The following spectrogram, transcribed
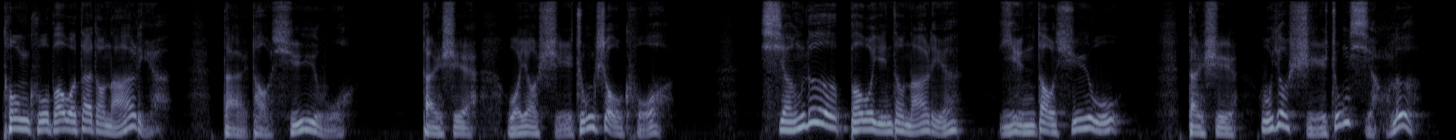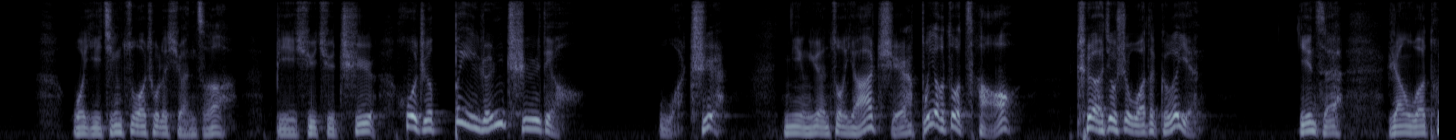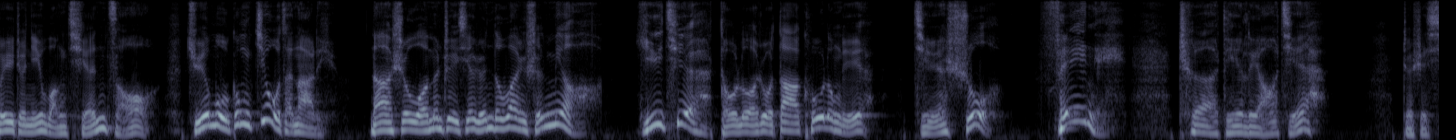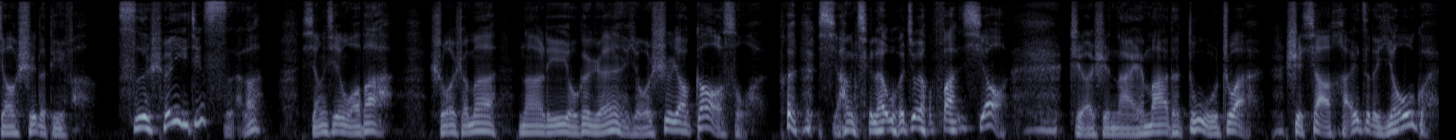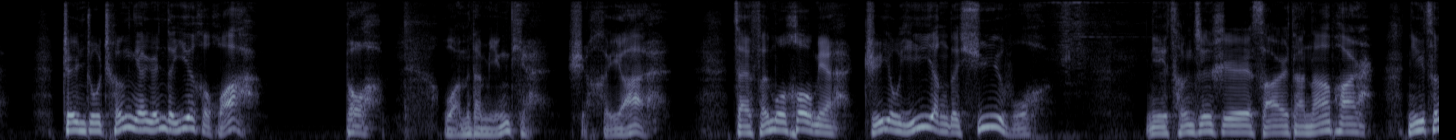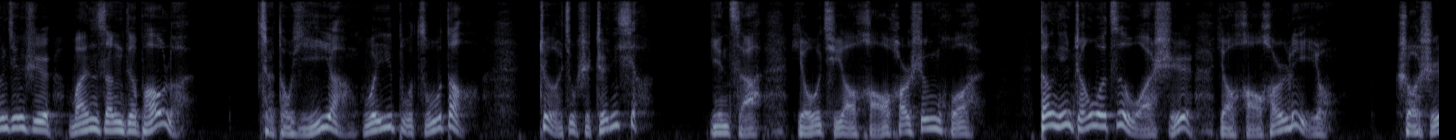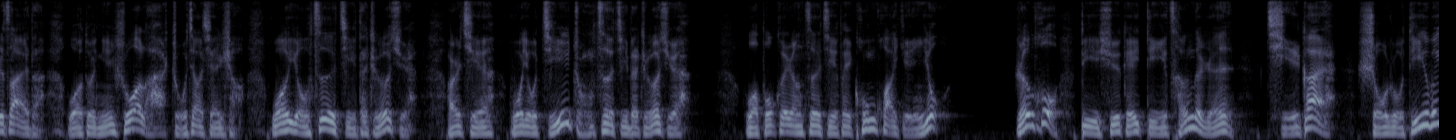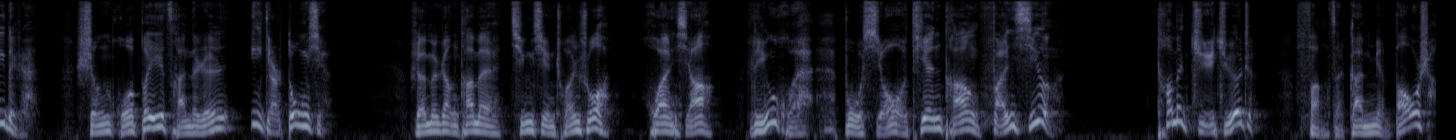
痛苦把我带到哪里啊？带到虚无。但是我要始终受苦。享乐把我引到哪里？引到虚无。但是我要始终享乐。我已经做出了选择，必须去吃或者被人吃掉。我吃，宁愿做牙齿，不要做草。这就是我的格言。因此，让我推着你往前走。掘墓工就在那里，那是我们这些人的万神庙。一切都落入大窟窿里，结束菲尼彻底了结。这是消失的地方，死神已经死了。相信我吧。说什么那里有个人有事要告诉我？哼，想起来我就要发笑。这是奶妈的杜撰，是吓孩子的妖怪，镇住成年人的耶和华。不，我们的明天是黑暗。在坟墓后面，只有一样的虚无。你曾经是萨尔达纳帕尔，你曾经是万桑德保罗，这都一样，微不足道。这就是真相。因此啊，尤其要好好生活。当您掌握自我时，要好好利用。说实在的，我对您说了，主教先生，我有自己的哲学，而且我有几种自己的哲学。我不会让自己被空话引诱，然后必须给底层的人、乞丐、收入低微的人、生活悲惨的人一点东西。人们让他们轻信传说、幻想、灵魂、不朽、天堂、繁星，他们咀嚼着，放在干面包上。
